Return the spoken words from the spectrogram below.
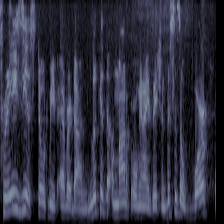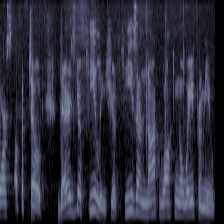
craziest tote we've ever done. Look at the amount of organization. This is a workhorse of a tote. There's your key leash. Your keys are not walking away from you.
